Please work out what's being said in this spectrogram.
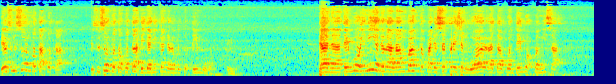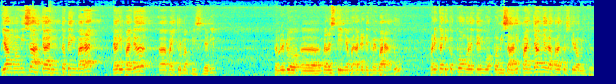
dia susun kotak-kotak disusun kotak-kotak dijadikan dalam bentuk tembok. Tembok. Dan uh, tembok ini adalah lambang kepada separation wall ataupun tembok pemisah yang memisahkan tebing barat daripada uh, Baitul Maqdis. Jadi penduduk uh, Palestin yang berada di tebing barat tu mereka dikepung oleh tembok pemisah ni panjangnya 800 km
